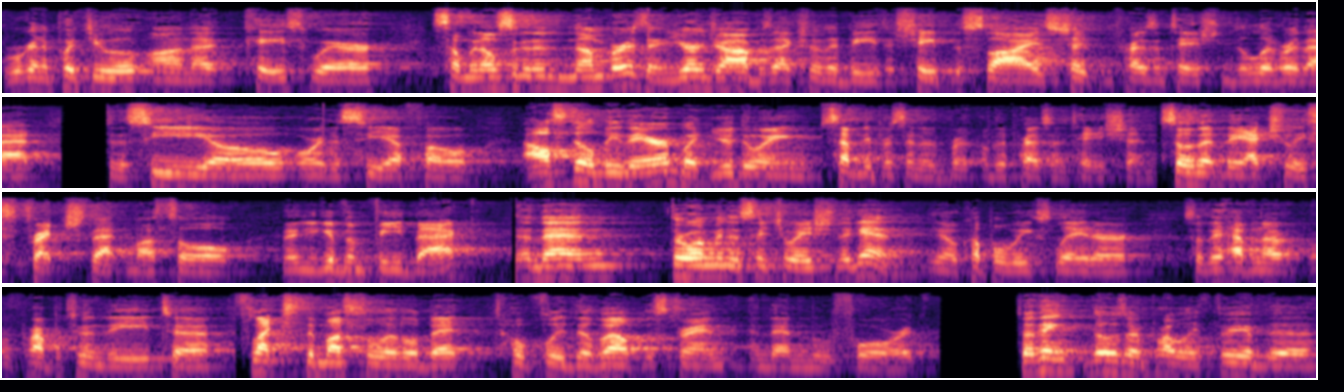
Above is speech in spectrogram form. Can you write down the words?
we're going to put you on a case where someone else is going to do the numbers, and your job is actually to be to shape the slides, shape the presentation, deliver that to the CEO or the CFO. I'll still be there, but you're doing 70% of the presentation so that they actually stretch that muscle. Then you give them feedback, and then throw them in the situation again, you know, a couple weeks later, so they have an opportunity to flex the muscle a little bit, hopefully develop the strength, and then move forward. So I think those are probably three of the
